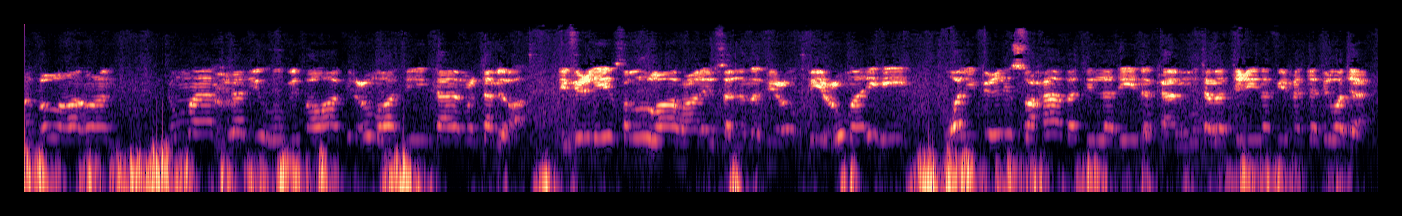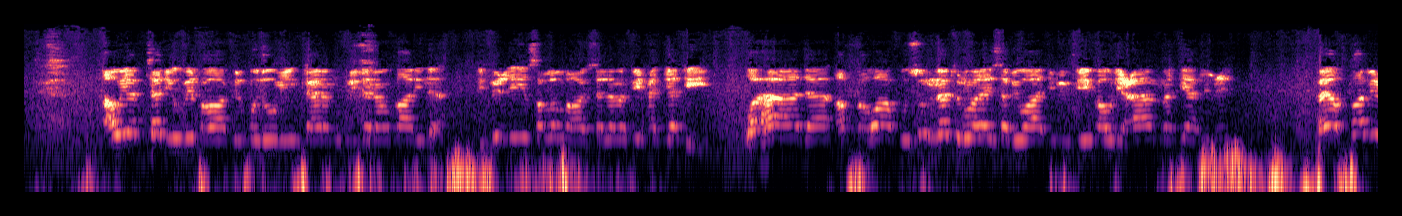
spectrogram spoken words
عفى الله عنه. ثم يبتدئ بطواف العمرة إن كان معتمرا. لفعله صلى الله عليه وسلم في في عمره ولفعل الصحابة الذين كانوا متمتعين في حجة الوداع. أو يبتدئ بطواف القدوم إن كان مفردا أو قارنا. بفعله صلى الله عليه وسلم في حجته. وهذا الطواف سنة وليس بواجب في قول عامة أهل العلم فيطبع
